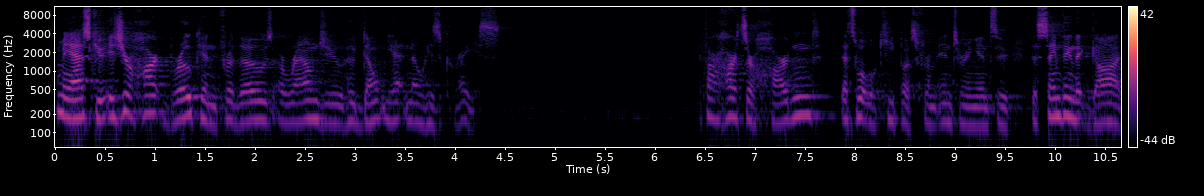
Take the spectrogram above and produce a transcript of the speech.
Let me ask you is your heart broken for those around you who don't yet know His grace? If our hearts are hardened, that's what will keep us from entering into the same thing that God,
